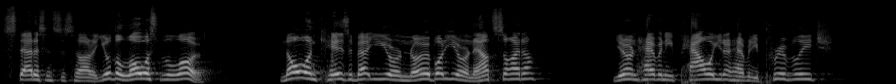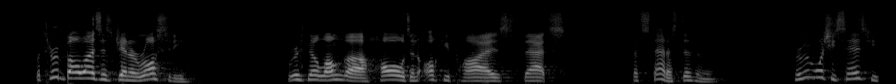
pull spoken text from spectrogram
status in society. You're the lowest of the low. No one cares about you. You're a nobody. You're an outsider. You don't have any power. You don't have any privilege. But through Boaz's generosity, Ruth no longer holds and occupies that, that status, doesn't it? Remember what she says? She,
